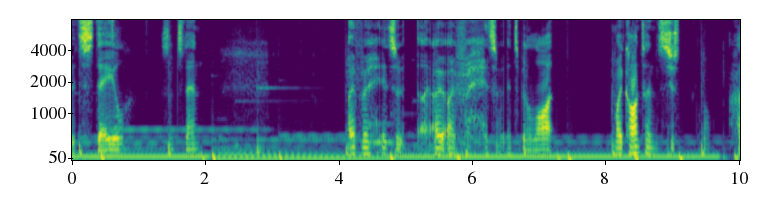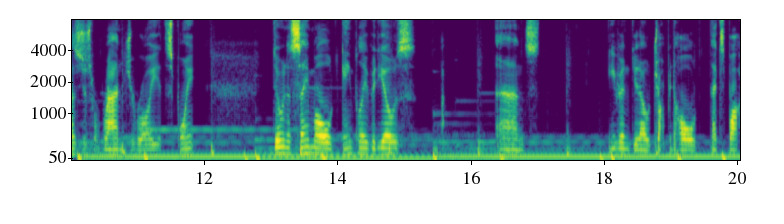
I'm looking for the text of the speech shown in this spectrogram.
bit stale since then. I've uh, it's uh, I I've it's it's been a lot. My content's just has just ran dry at this point. Doing the same old gameplay videos and even you know dropping the whole Xbox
